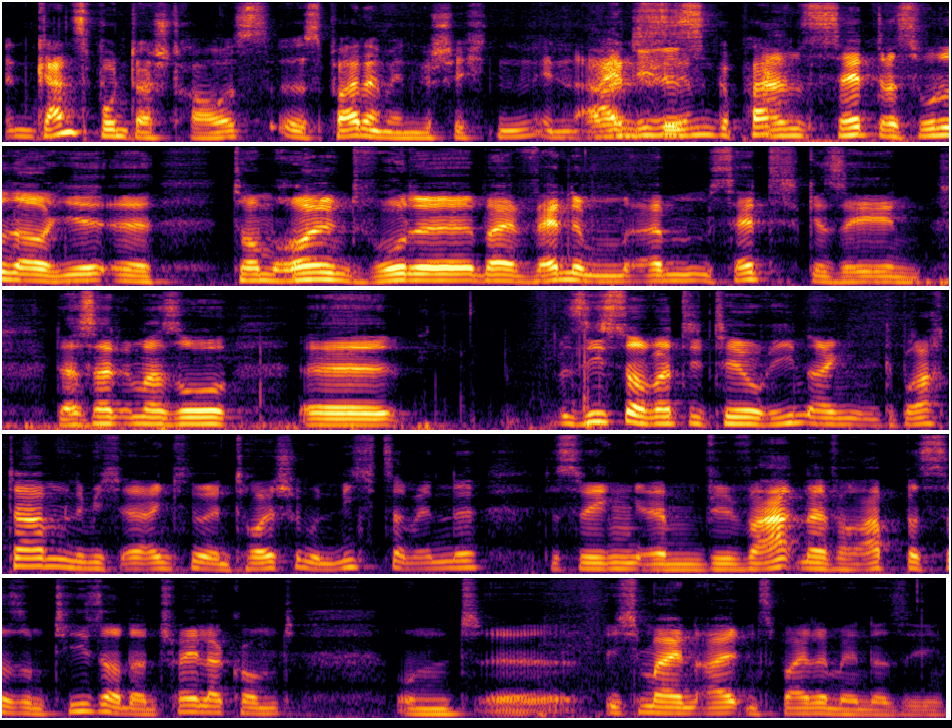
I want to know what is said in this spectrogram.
ein ganz bunter Strauß äh, Spider-Man-Geschichten in einen Film gepackt. Am Set, das wurde da auch hier, äh, Tom Holland wurde bei Venom am Set gesehen. Das ist halt immer so, äh, siehst du auch, was die Theorien gebracht haben, nämlich äh, eigentlich nur Enttäuschung und nichts am Ende. Deswegen, ähm, wir warten einfach ab, bis da so ein Teaser oder ein Trailer kommt und äh, ich meinen alten Spider-Man da sehe.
